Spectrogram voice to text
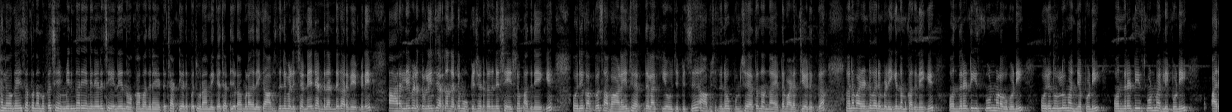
ഹലോ ഗൈസ് അപ്പോൾ നമുക്ക് ചെമ്മീൻ കറി എങ്ങനെയാണ് ചെയ്യുന്നതെന്ന് നോക്കാം. അതിനായിട്ട് ചട്ടി അടുപ്പ് ചൂടാൻ വയ്ക്കുക ചട്ടി ചൂടാകുമ്പോൾ അതിലേക്ക് ആവശ്യത്തിന് വെളിച്ചെണ്ണയും രണ്ട് രണ്ട് കറിവേപ്പിലയും ആറല്ലി വെളുത്തുള്ളിയും ചേർത്ത് എന്നിട്ട് മൂപ്പിച്ചെടുത്തതിന് ശേഷം അതിലേക്ക് ഒരു കപ്പ് സവാളയും ചേർത്ത് ഇളക്കി യോജിപ്പിച്ച് ആവശ്യത്തിന് ഉപ്പും ചേർത്ത് നന്നായിട്ട് വഴറ്റിയെടുക്കുക. അങ്ങനെ വഴണ്ട് വരുമ്പോഴേക്കും നമുക്കതിലേക്ക് ഒന്നര ടീസ്പൂൺ മുളക് പൊടി ഒരു നുള്ളു മഞ്ഞൾപ്പൊടി ഒന്നര ടീസ്പൂൺ മല്ലിപ്പൊടി അര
